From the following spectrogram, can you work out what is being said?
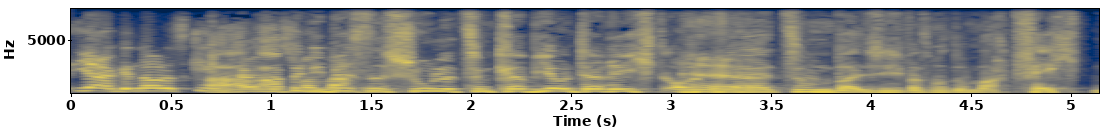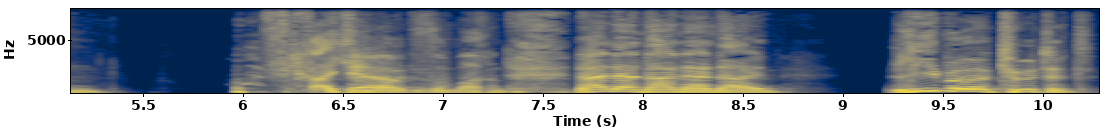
ja, genau das Gegenteil. ab muss in man die. Businessschule zum Klavierunterricht und äh, zum, weiß ich nicht, was man so macht, Fechten. Was die reichen Ja. Leute so machen. Nein, nein, nein, nein, nein. Liebe tötet.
